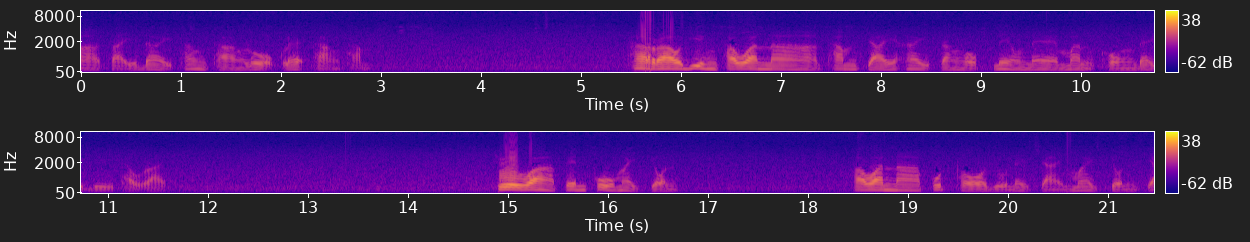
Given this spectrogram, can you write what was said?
อาศัยได้ทั้งทางโลกและทางธรรม ถ้าเรายิ่งภาวนาทำใจให้สงบแน่วแน่มั่นคงได้ดีเท่าไร ชื่อว่าเป็นผู้ไม่จน ภาวนาพุทโธอยู่ในใจไม่จนใจ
